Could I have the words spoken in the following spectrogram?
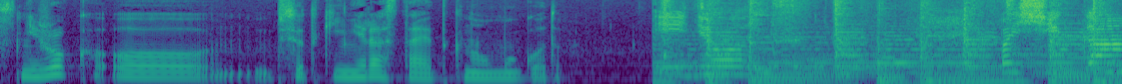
снежок э, все-таки не растает к Новому году. Идет по щекам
